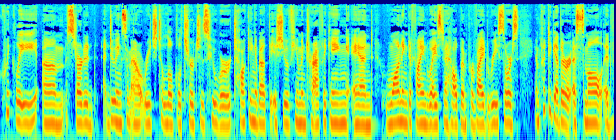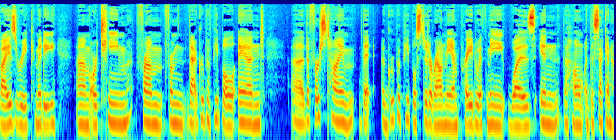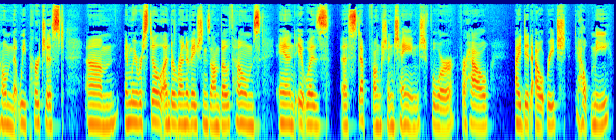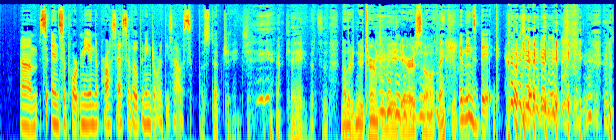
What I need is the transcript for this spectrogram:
quickly um, started doing some outreach to local churches who were talking about the issue of human trafficking and wanting to find ways to help and provide resource, and put together a small advisory committee um, or team from from that group of people and uh, the first time that a group of people stood around me and prayed with me was in the home, the second home that we purchased. Um, and we were still under renovations on both homes. And it was a step function change for, for how I did outreach to help me um, and support me in the process of opening Dorothy's house. A step change. okay, that's another new term to me here. So thank you. It that. means big. okay.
